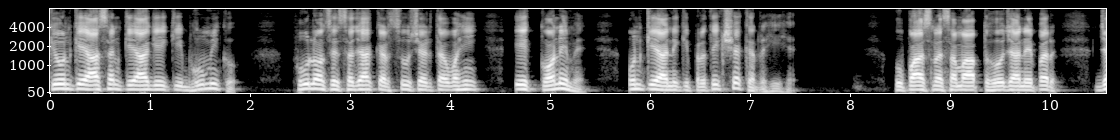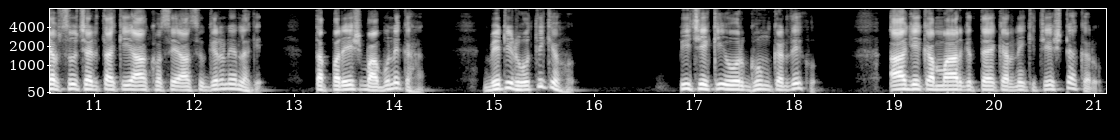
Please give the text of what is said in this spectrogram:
कि उनके आसन के आगे की भूमि को फूलों से सजाकर सुचरिता वहीं एक कोने में उनके आने की प्रतीक्षा कर रही है। उपासना समाप्त हो जाने पर जब सुचरिता की आँखों से आँसू गिरने लगे, तब परेश बाबू ने कहा, बेटी, रोती क्यों हो? पीछे की ओर घूम कर देखो। आगे का मार्ग तय करने की चेष्टा करो।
